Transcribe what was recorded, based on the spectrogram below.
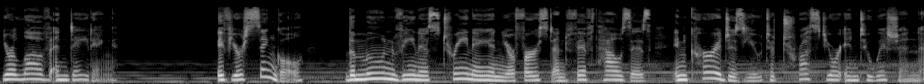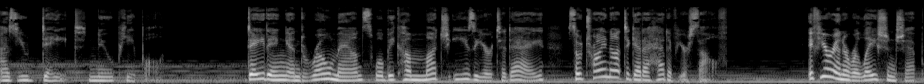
Your love and dating. If you're single, the Moon Venus trine in your first and fifth houses encourages you to trust your intuition as you date new people. Dating and romance will become much easier today, so try not to get ahead of yourself. If you're in a relationship,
